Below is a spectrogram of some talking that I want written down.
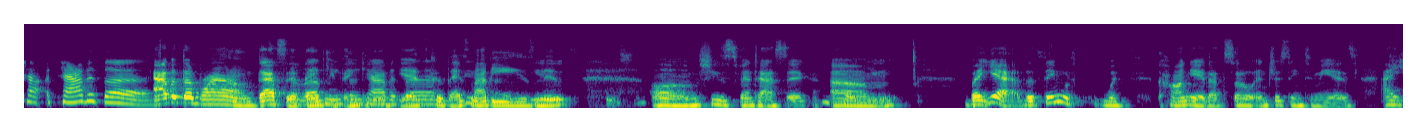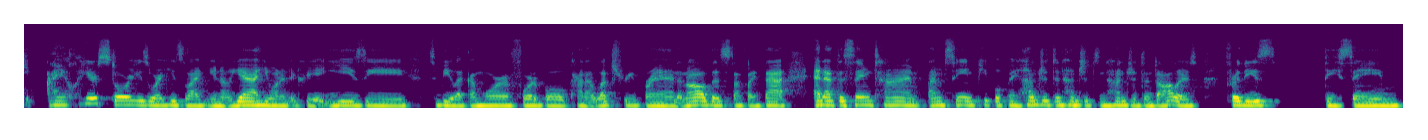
Ta- Tabitha. Tabitha Brown. That's it. Thank you. Thank you. Tabitha. Yes, because that's She's my business. So um, she's fantastic. Um, but yeah, the thing with with Kanye that's so interesting to me is I I hear stories where he's like, you know, yeah, he wanted to create Yeezy to be like a more affordable kind of luxury brand and all this stuff like that. And at the same time, I'm seeing people pay hundreds and hundreds and hundreds of dollars for these these same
